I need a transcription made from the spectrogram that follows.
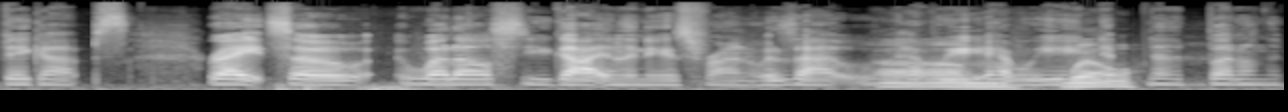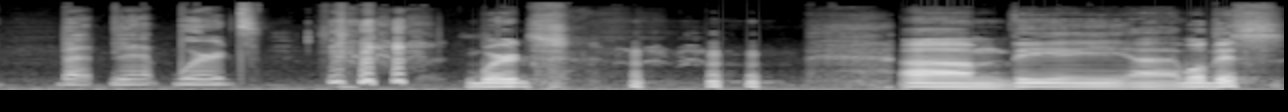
Big ups. Right. So, what else you got in the news front? Was that have we Um, have we well- nipped the butt on the butt words? words. um, the uh, well, this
